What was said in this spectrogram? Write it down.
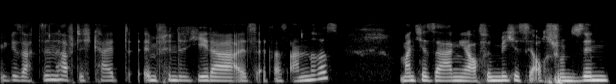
wie gesagt, Sinnhaftigkeit empfindet jeder als etwas anderes. Manche sagen ja auch, für mich ist ja auch schon Sinn,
